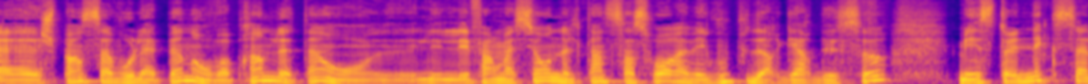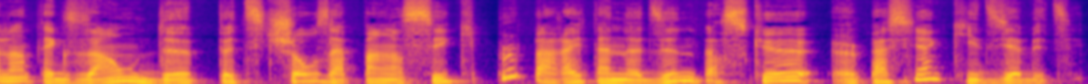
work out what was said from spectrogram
Euh, je pense que ça vaut la peine. On va prendre le temps. les, pharmaciens, on a le temps de s'asseoir avec vous puis de regarder ça. Mais c'est un excellent exemple de petites choses à penser qui peut paraître anodine parce que un patient qui est diabétique,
